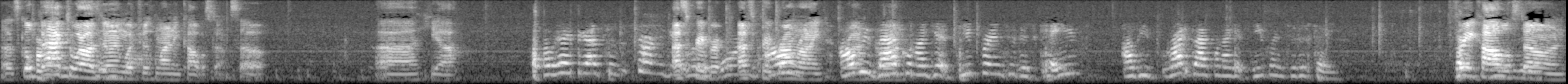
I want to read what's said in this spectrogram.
Let's go back to what I was doing, which was mining cobblestone. So, uh, yeah. Oh hey guys, 'cause it's starting to get That's a a creeper. boring. That's creeper. I'll- I'm running. I'll Run, be back run. when I get deeper into this cave. I'll be right back when I get deeper into this cave. Free cobblestone.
